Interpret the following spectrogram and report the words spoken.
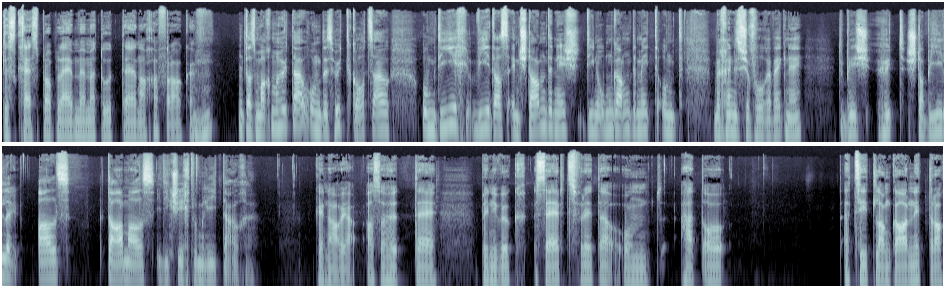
das ist kein Problem, wenn man tut, äh, nachfragen. Mhm. Und das machen wir heute auch. Und es, heute geht es auch um dich, wie das entstanden ist, dein Umgang damit. Und wir können es schon vorher wegnehmen. Du bist heute stabiler als damals in die Geschichte, wo wir eintauchen. Genau, ja. Also heute äh, bin ich wirklich sehr zufrieden und hat auch eine Zeit lang gar nicht daran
